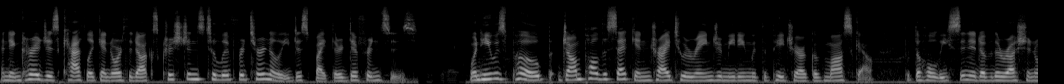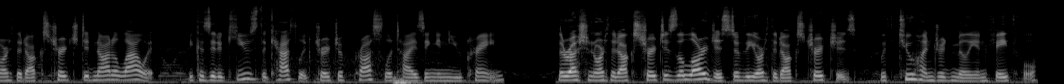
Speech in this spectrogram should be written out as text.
and encourages Catholic and Orthodox Christians to live fraternally despite their differences. When he was Pope, John Paul II tried to arrange a meeting with the Patriarch of Moscow, but the Holy Synod of the Russian Orthodox Church did not allow it because it accused the Catholic Church of proselytizing in Ukraine. The Russian Orthodox Church is the largest of the Orthodox churches, with 200 million faithful.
